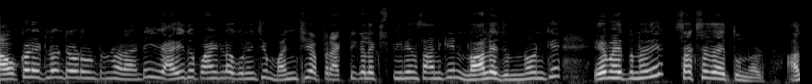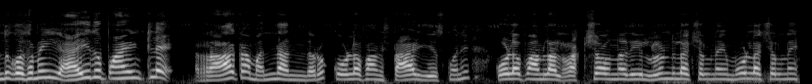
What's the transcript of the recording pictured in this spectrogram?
ఆ ఒక్కడు ఎట్లాంటి వాడు ఉంటున్నాడు అంటే ఈ ఐదు పాయింట్ల గురించి మంచిగా ప్రాక్టికల్ ఎక్స్పీరియన్స్ ఆనికి నాలెడ్జ్ ఉన్నోనికి ఏమవుతున్నది సక్సెస్ అవుతున్నాడు. అందుకోసమే ఈ ఐదు పాయింట్లే రాక మంది అందరూ కోళ్ళ ఫామ్ స్టార్ట్ చేసుకొని కోళ్ళ ఫామ్లో లక్ష ఉన్నది రెండు లక్షలు ఉన్నాయి మూడు లక్షలు ఉన్నాయి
